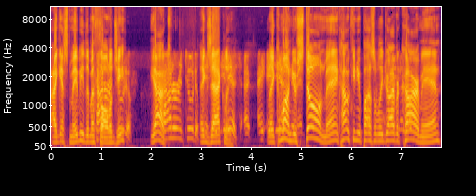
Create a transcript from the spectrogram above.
I guess, maybe the mythology. Yeah, counterintuitive. Exactly. It, it is. like, come on, you're stoned, man. How can you possibly drive a car, man?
